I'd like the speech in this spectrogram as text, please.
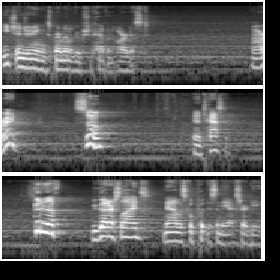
each engineering experimental group should have an artist. All right, so fantastic, good enough. We've got our slides. Now let's go put this in the XRD.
